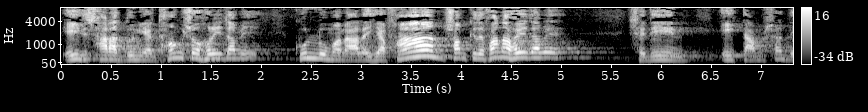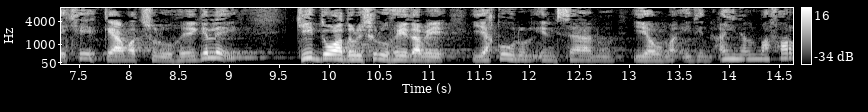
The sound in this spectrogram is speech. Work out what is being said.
এই যে সারা দুনিয়া ধ্বংস হয়ে যাবে। কুল্লু মানে আলহিয়া ফান, সবকিছু ফানা হয়ে যাবে। সেদিন এই তামসা দেখে কেয়ামত শুরু হয়ে গেলে কি দৌড়াদৌড়ি শুরু হয়ে যাবে? ইয়াকুল ইনসানু ইয়াউমা ইদিন আইনাল মাফার।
